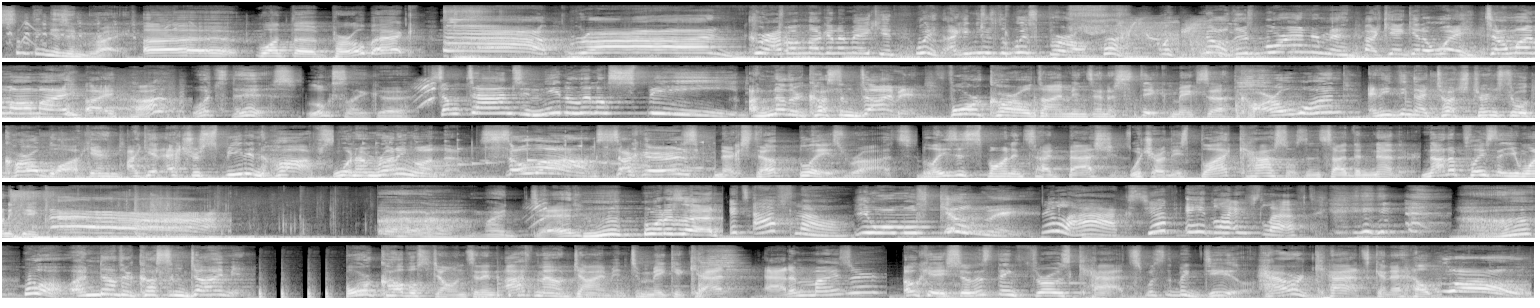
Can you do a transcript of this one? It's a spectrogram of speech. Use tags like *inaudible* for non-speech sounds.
something isn't right. Uh, want the pearl back? Ah! Run! Not gonna make it. Wait, I can use the whisk pearl. Wait, no, there's more Endermen. I can't get away. Tell my mom I, I, huh? What's this? Looks like a, Sometimes you need a little speed. another custom diamond. Four Carl diamonds and a stick makes a Carl wand? Anything I touch turns to a Carl block and I get extra speed and hops when I'm running on them. So long, suckers! Next up, blaze rods. Blazes spawn inside bastions, which are these black castles inside the nether. Not a place that you want to get. Ah! Ugh, am I dead? Huh? What is that? It's Aphmau. You almost killed me! Relax, you have eight lives left. *laughs* Huh? Whoa, another custom diamond! Four cobblestones and an Aphmau diamond to make a cat atomizer? Okay, so this thing throws cats. What's the big deal? How are cats gonna help? Whoa!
